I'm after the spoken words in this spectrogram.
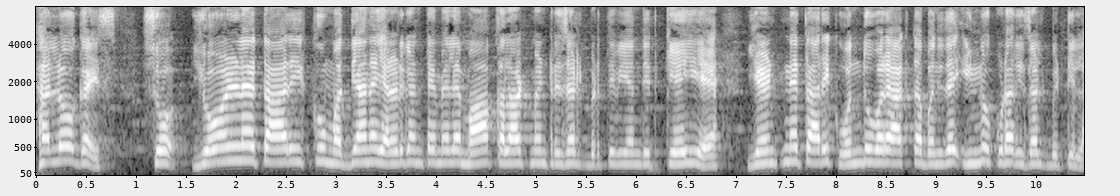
ಹಲೋ ಗೈಸ್ ಸೊ ಏಳನೇ ತಾರೀಕು ಮಧ್ಯಾಹ್ನ ಎರಡು ಗಂಟೆ ಮೇಲೆ ಮಾಕ್ ಅಲಾಟ್ಮೆಂಟ್ ರಿಸಲ್ಟ್ ಬಿಡ್ತೀವಿ ಅಂದಿದ್ದು ಕೆ ಇ ಎಂಟನೇ ತಾರೀಕು ಒಂದೂವರೆ ಆಗ್ತಾ ಬಂದಿದೆ. ಇನ್ನೂ ಕೂಡ ರಿಸಲ್ಟ್ ಬಿಟ್ಟಿಲ್ಲ.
